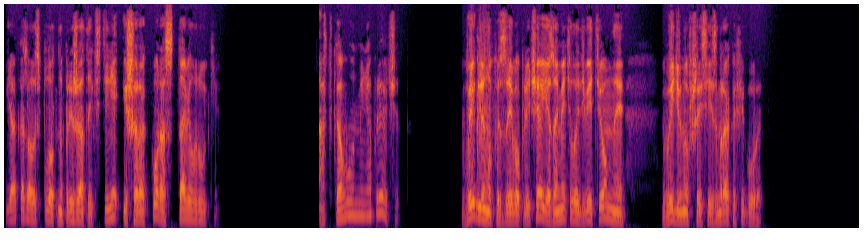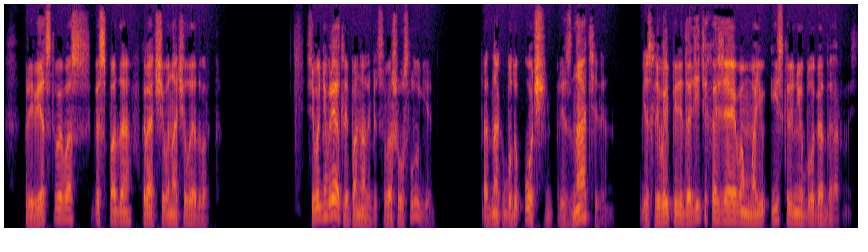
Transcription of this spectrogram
Я оказалась плотно прижатой к стене и широко расставил руки. От кого он меня прячет? Выглянув из-за его плеча, я заметила две темные, выдвинувшиеся из мрака фигуры. «Приветствую вас, господа», — вкратчиво начал Эдвард. «Сегодня вряд ли понадобятся ваши услуги». Однако буду очень признателен, если вы передадите хозяевам мою искреннюю благодарность.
